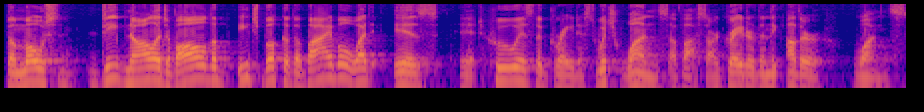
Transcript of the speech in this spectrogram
the most deep knowledge of all the each book of the Bible? What is it? Who is the greatest? Which ones of us are greater than the other ones.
